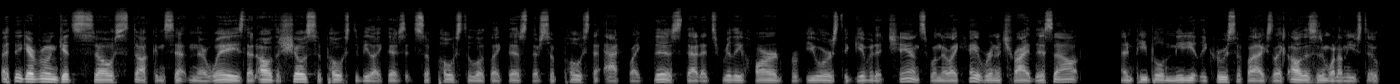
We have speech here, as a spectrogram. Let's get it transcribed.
I think everyone gets so stuck and set in their ways that, oh, the show's supposed to be like this. It's supposed to look like this. They're supposed to act like this, that it's really hard for viewers to give it a chance when they're like, hey, we're going to try this out. And people immediately crucify because like, oh, this isn't what I'm used to.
